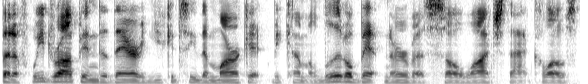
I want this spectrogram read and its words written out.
But if we drop into there, you could see the market become a little bit nervous. So watch that close.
